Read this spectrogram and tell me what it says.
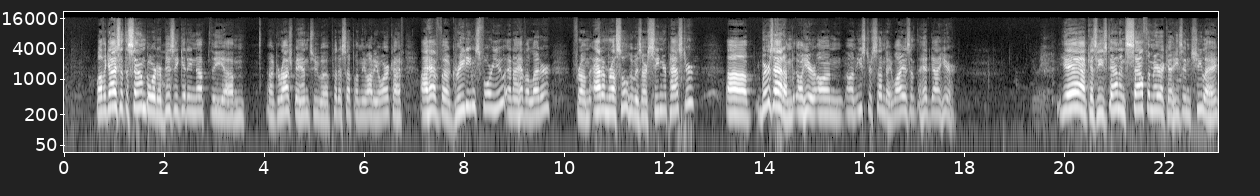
while the guys at the soundboard are busy getting up the um, uh, GarageBand to uh, put us up on the audio archive, I have uh, greetings for you, and I have a letter from Adam Russell, who is our senior pastor. where's Adam? Oh, here on, on Easter Sunday. Why isn't the head guy here? Yeah, because he's down in South America. He's in Chile.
